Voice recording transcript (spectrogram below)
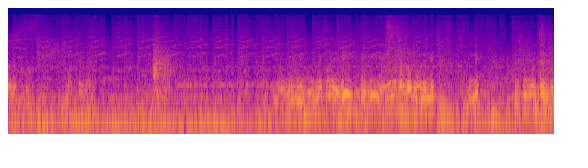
ಅದು. ಅದು ಬಟ್ಟೆಗಳು ರೂಮೇ ಕಣ ಹೆವಿ ಹೆವಿ ಏನೇನೋ ಬರ್ದವ್ರು ನೋಡಿ ಇಲ್ಲಿ ಇಲ್ಲಿ ಇದು ಮತ್ತೆ ಇದು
